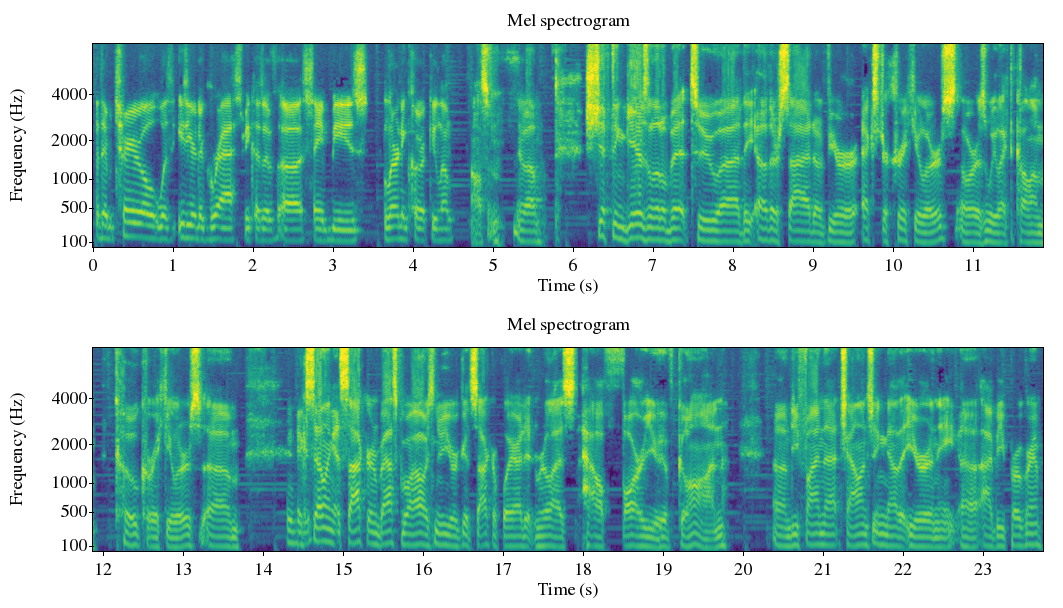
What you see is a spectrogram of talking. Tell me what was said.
the material was easier to grasp because of uh, St. B's learning curriculum. Awesome. Well, shifting gears a little bit to uh, the other side of your extracurriculars, or as we like to call them, co-curriculars. Um, mm-hmm. excelling at soccer and basketball. I always knew you were a good soccer player. I didn't realize how far you have gone. Um, do you find that challenging now that you're in the uh, IB program?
